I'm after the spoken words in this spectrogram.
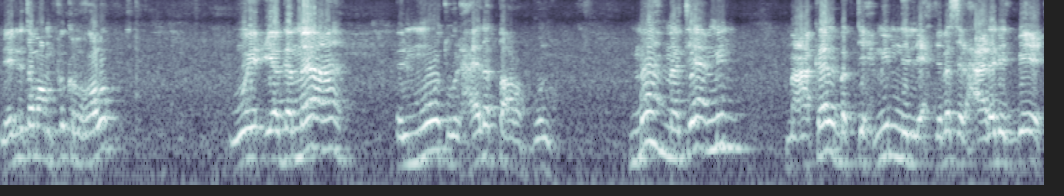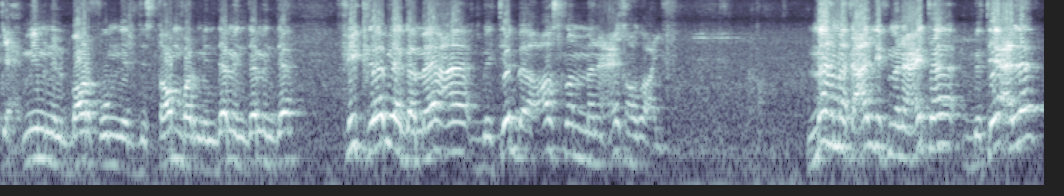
لأن طبعا فكر غلط. ويا جماعة الموت والحياة ده بتاع ربنا. مهما تعمل مع كلبك تحميه من الاحتباس الحراري تبيع تحميه من البرف ومن الديستمبر من ده من ده من ده. في كلاب يا جماعة بتبقى أصلا مناعتها ضعيفة. مهما تعلي في مناعتها بتعلى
